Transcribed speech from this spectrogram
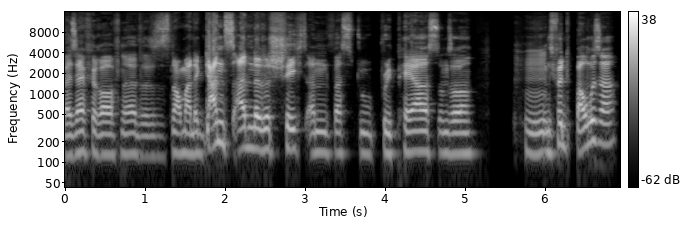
Bei Sephiroth, ne, das ist nochmal eine ganz andere Schicht an, was du preparest und so. Und Hm. ich finde, Bowser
